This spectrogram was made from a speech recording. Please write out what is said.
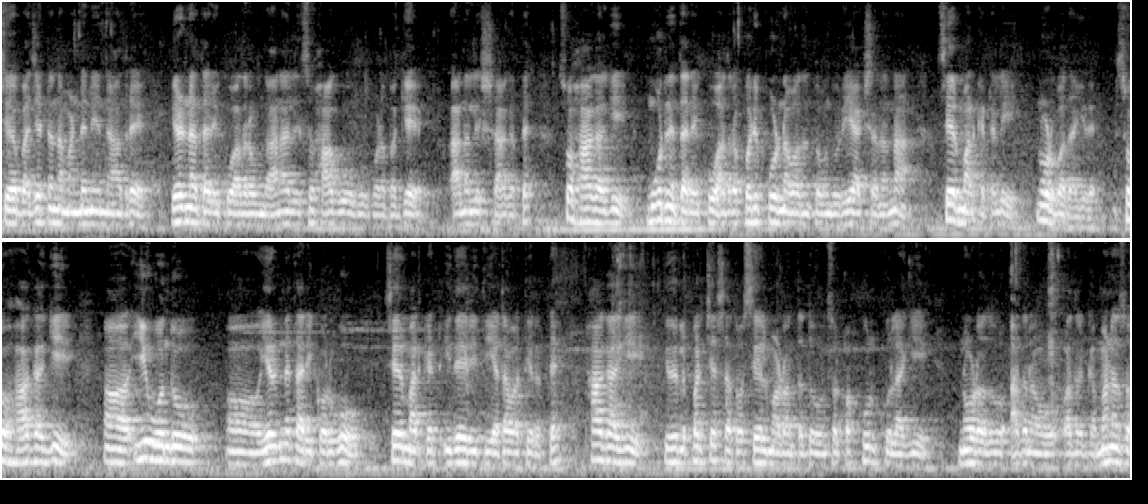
ಶ ಬಜೆಟನ್ನು ಮಂಡನೆಯನ್ನು ಆದರೆ ಎರಡನೇ ತಾರೀಕು ಅದರ ಒಂದು ಅನಾಲಿಸು ಹಾಗೂ ಹೋಗುಗಳ ಬಗ್ಗೆ ಅನಾಲಿಸ್ ಆಗುತ್ತೆ. ಸೊ ಹಾಗಾಗಿ ಮೂರನೇ ತಾರೀಕು ಅದರ ಪರಿಪೂರ್ಣವಾದಂಥ ಒಂದು ರಿಯಾಕ್ಷನನ್ನು ಶೇರ್ ಮಾರ್ಕೆಟಲ್ಲಿ ನೋಡ್ಬೋದಾಗಿದೆ. ಸೊ ಹಾಗಾಗಿ ಈ ಒಂದು ಎರಡನೇ ತಾರೀಕುವರೆಗೂ ಶೇರ್ ಮಾರ್ಕೆಟ್ ಇದೇ ರೀತಿ ಯಥಾವತ್ತಿರುತ್ತೆ. ಹಾಗಾಗಿ ಇದರಲ್ಲಿ ಪರ್ಚೇಸ್ ಅಥವಾ ಸೇಲ್ ಮಾಡುವಂಥದ್ದು ಒಂದು ಸ್ವಲ್ಪ ಕೂಲ್ ಕೂಲಾಗಿ ನೋಡೋದು, ಅದನ್ನು ಅದರ ಗಮನಿಸೋ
